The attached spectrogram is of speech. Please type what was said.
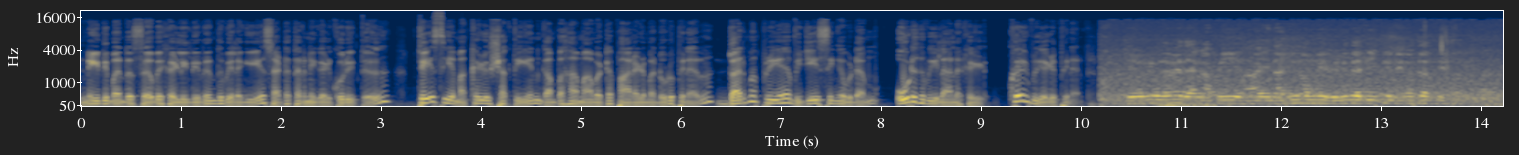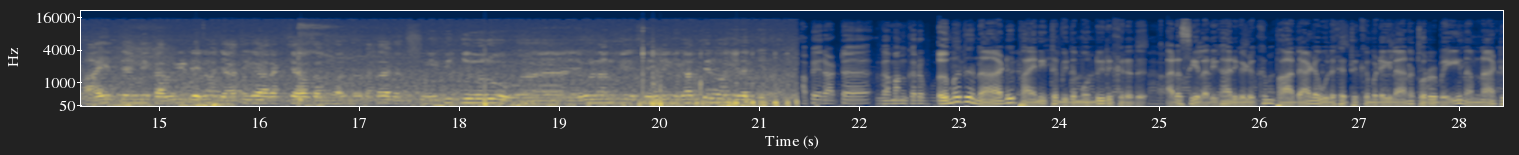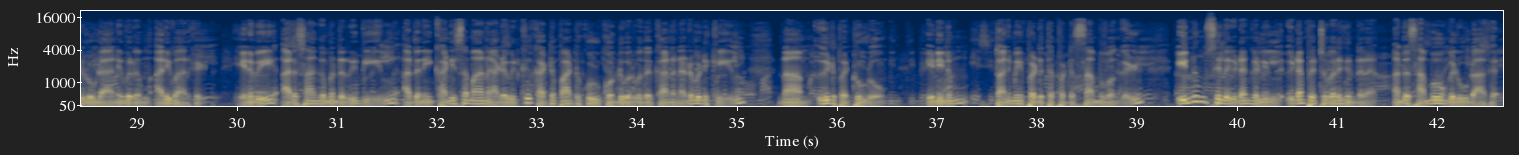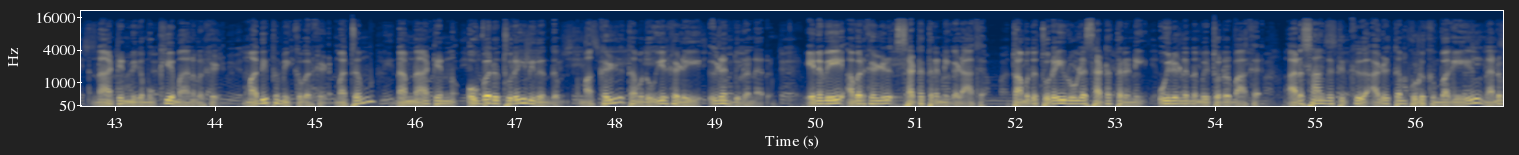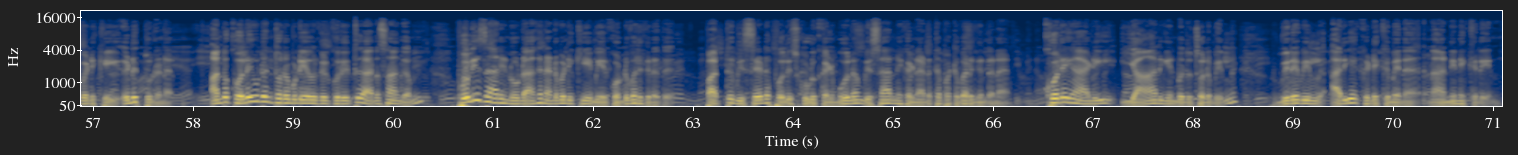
நீதிமன்ற சேவைகளில் இருந்து விலகிய சட்டத்தரணிகள் குறித்து தேசிய மக்கள் சக்தியின் கம்பஹா மாவட்ட பாராளுமன்ற உறுப்பினர் தர்மபிரிய விஜயசிங்கவிடம் ஊடகவியலாளர்கள் கேள்வி எழுப்பினர் ඒ වගේම තමයි දැන් අපි ආයේ දකින්න මේ විවිධ රීති නැවතත් එනවා. ආයෙත් දැන් මේ කරුණීට එනවා ජාතික ආරක්ෂාව සම්බන්ධව කතා කරනවා. නීතිඥවරු අ, ඒගොල්ලන්ගේ සේවයෙන් ඉවත් වෙනවා කියලා කියනවා. எமது நாடு பயணித்த விதம் ஒன்று இருக்கிறது அரசியல் அதிகாரிகளுக்கும் பாதாள உலகத்திற்கும் இடையிலான தொடர்பை நம் நாட்டில் உள்ள அனைவரும் அறிவார்கள். எனவே அரசாங்கம் என்ற ரீதியில் அதனை கணிசமான அளவிற்கு கட்டுப்பாட்டுக்குள் கொண்டு வருவதற்கான நடவடிக்கையில் நாம் ஈடுபட்டுள்ளோம். எனினும் தனிமைப்படுத்தப்பட்ட சம்பவங்கள் இன்னும் சில இடங்களில் இடம்பெற்று வருகின்றன. அந்த சம்பவங்கள் ஊடாக நாட்டின் மிக முக்கியமானவர்கள் மதிப்புமிக்கவர்கள் மற்றும் நம் நாட்டின் ஒவ்வொரு துறையிலிருந்தும் மக்கள் தமது உயிர்களை இழந்துள்ளனர். எனவே அவர்கள் சட்டத்திறனிகள் ஆண்டுகளாக தமது துறையிலுள்ள சட்டத்தரணி உயிரிழந்தமை தொடர்பாக அரசாங்கத்திற்கு அழுத்தம் கொடுக்கும் வகையில் நடவடிக்கை எடுத்துள்ளனர். அந்த கொலையுடன் தொடர்புடையவர்கள் குறித்து அரசாங்கம் போலீசாரினூடாக நடவடிக்கையை மேற்கொண்டு வருகிறது. பத்து விசேட போலீஸ் குழுக்கள் மூலம் விசாரணைகள் நடத்தப்பட்டு வருகின்றன. கொலையாளி யார் என்பது தொடர்பில் விரைவில் அறிய கிடைக்கும் என நான் நினைக்கிறேன்.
